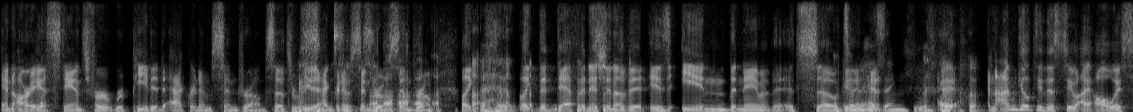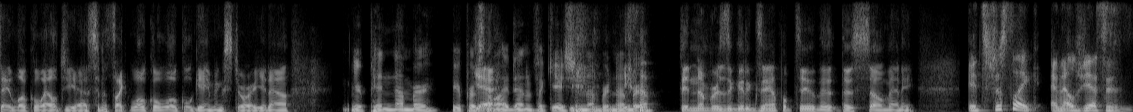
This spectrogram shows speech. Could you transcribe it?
and RAS stands for repeated acronym syndrome. So it's repeated acronym syndrome syndrome. Like like the definition of it is in the name of it. It's so It's good. Amazing. And, and I'm guilty of this too. I always say local LGS, and it's like local local gaming store. You know, Your PIN number, your personal identification number number. Yep. Pin number is a good example too. There- There's so many. it's just like an LGS is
